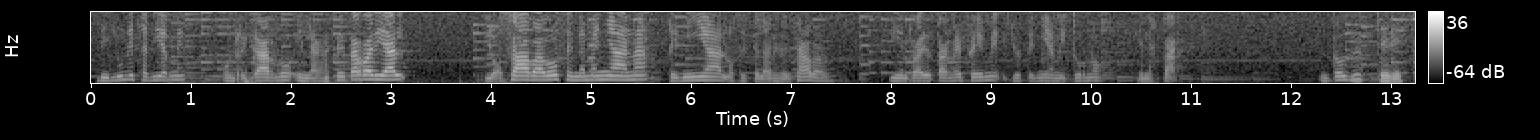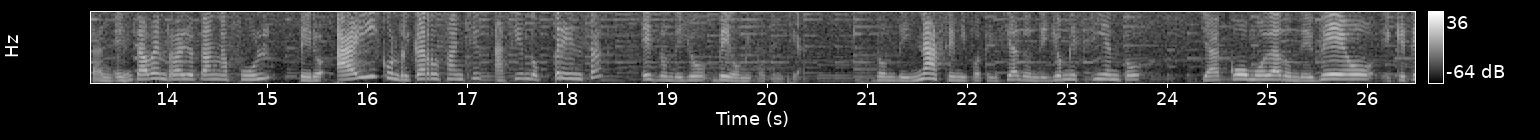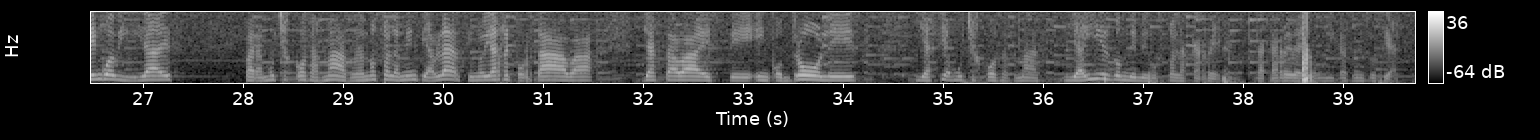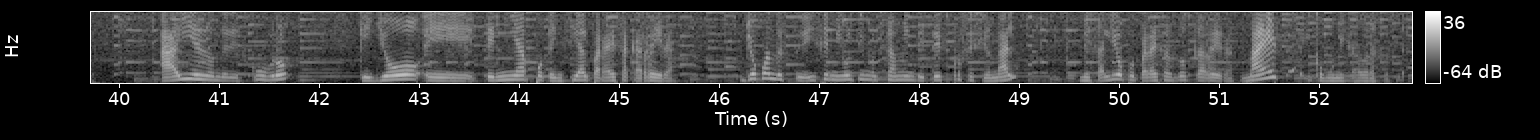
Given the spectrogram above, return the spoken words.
de lunes a viernes con Ricardo en la Gaceta Radial. Los sábados en la mañana tenía los estelares del sábado. Y en Radio Tacna FM yo tenía mi turno en las tardes. Entonces, Interesante. estaba en Radio Tacna full, pero ahí con Ricardo Sánchez haciendo prensa es donde yo veo mi potencial. Donde nace mi potencial, donde yo me siento ya cómoda, donde veo que tengo habilidades para muchas cosas más. O sea, no solamente hablar, sino ya reportaba, ya estaba este, en controles y hacía muchas cosas más. Y ahí es donde me gustó la carrera, la carrera de comunicación social. Ahí es donde descubro que yo eh, tenía potencial para esa carrera. Yo cuando este, hice mi último examen de test profesional, me salió pues, para esas dos carreras, maestra y comunicadora social.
